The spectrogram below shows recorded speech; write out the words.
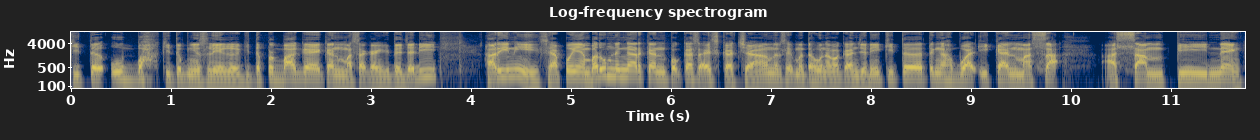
kita ubah kita punya selera, kita perbagaikan masakan kita. Jadi Hari ini, siapa yang baru mendengarkan podcast Ais Kacang dan saya tahu nak makan je ni, kita tengah buat ikan masak asam pineng.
